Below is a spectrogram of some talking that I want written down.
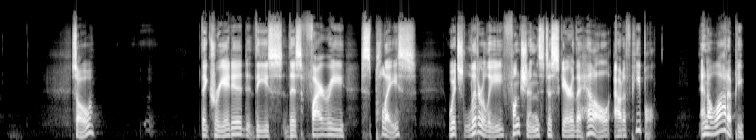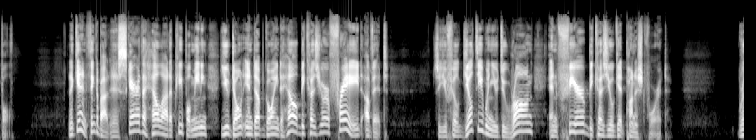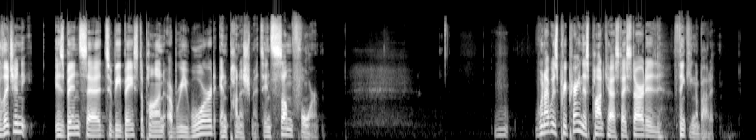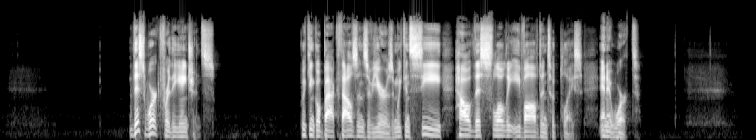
So they created these, this fiery place which literally functions to scare the hell out of people and a lot of people. And again, think about it scare the hell out of people, meaning you don't end up going to hell because you're afraid of it. So you feel guilty when you do wrong and fear because you'll get punished for it. Religion is been said to be based upon a reward and punishment in some form. When I was preparing this podcast, I started thinking about it. This worked for the ancients. We can go back thousands of years and we can see how this slowly evolved and took place, and it worked.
